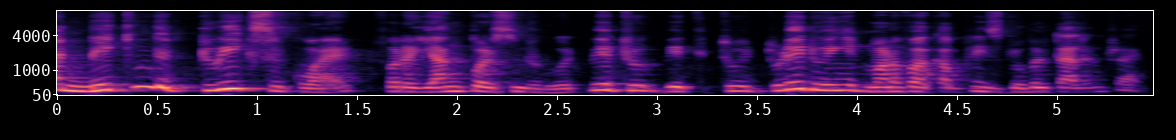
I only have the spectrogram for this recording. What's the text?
and making the tweaks required for a young person to do it. We're, to, we're today doing it in one of our companies, Global Talent Track.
